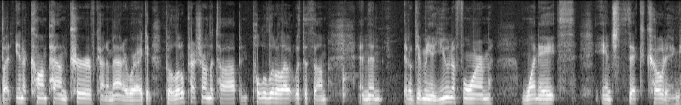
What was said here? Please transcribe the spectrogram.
but in a compound curve kind of manner where I can put a little pressure on the top and pull a little out with the thumb, and then it'll give me a uniform 1 8 inch thick coating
